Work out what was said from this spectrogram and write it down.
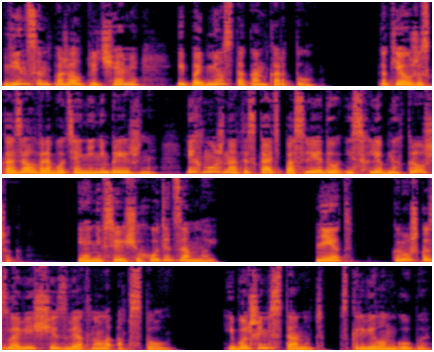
Винсент пожал плечами и поднес стакан к рту. Как я уже сказал, в работе они небрежны. Их можно отыскать по следу из хлебных крошек. И они все еще ходят за мной? Нет. Кружка зловеще звякнула об стол. «И больше не станут», — скривил он губы.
